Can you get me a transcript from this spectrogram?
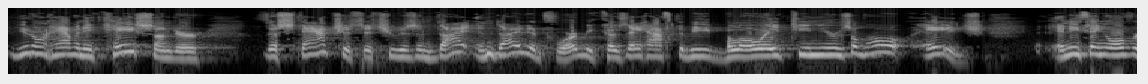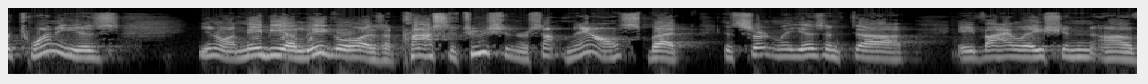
you don't have any case under the statutes that she was indict, indicted for because they have to be below 18 years of age. Anything over 20 is, you know, it may be illegal as a prostitution or something else, but it certainly isn't uh, a violation of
